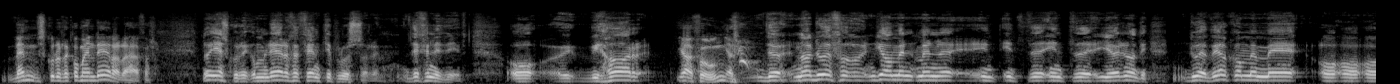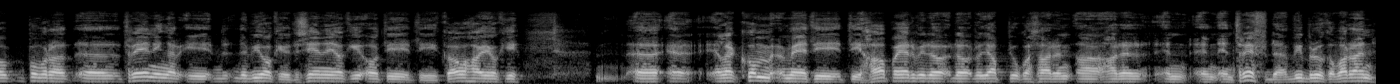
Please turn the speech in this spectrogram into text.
vem skulle du rekommendera det här för? No, jag skulle rekommendera för 50-plussare, definitivt. Och eh, vi har jag är för ung. Du, no, du är för, ja, men, men eh, inte, inte, inte gör det någonting. Du är välkommen med och, och, och på våra äh, träningar i, där vi åker till Seinäjoki och till, till Kauhajoki. Eller kom med till, till Haapajärvi då, då, då Jappjukas har, en, har en, en, en, en träff där. Vi brukar vara en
